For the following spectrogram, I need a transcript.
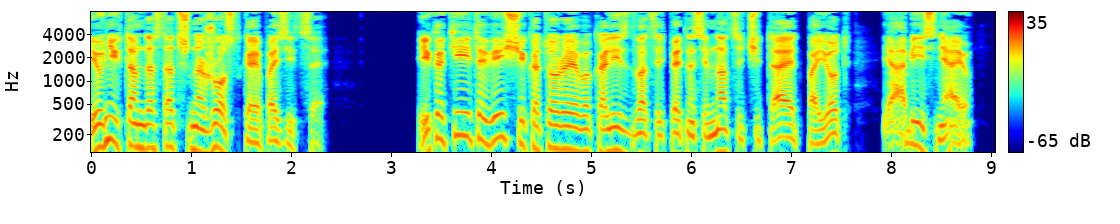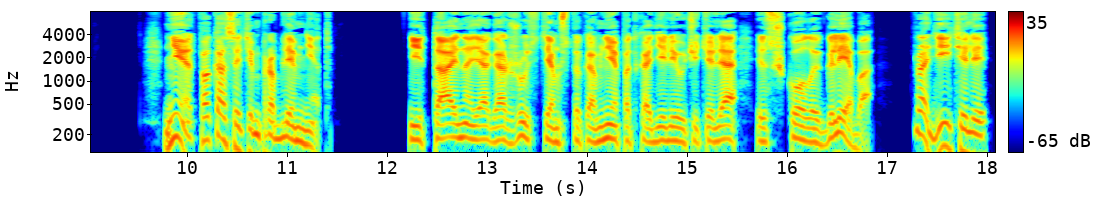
и у них там достаточно жесткая позиция. И какие-то вещи, которые вокалист 25 на 17 читает, поет, я объясняю. Нет, пока с этим проблем нет. И тайно я горжусь тем, что ко мне подходили учителя из школы Глеба, родители,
